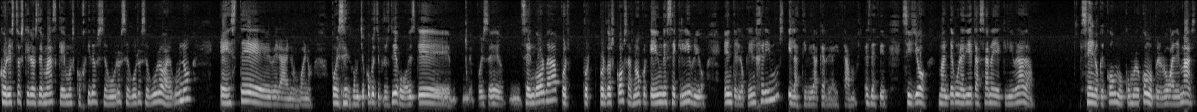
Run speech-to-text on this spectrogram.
con estos kilos de más que hemos cogido seguro, seguro, seguro alguno este verano. Bueno, pues eh, yo como siempre os digo, es que pues eh, se engorda por, por, dos cosas, ¿no? Porque hay un desequilibrio entre lo que ingerimos y la actividad que realizamos. Es decir, si yo mantengo una dieta sana y equilibrada, sé lo que como, cómo lo como, pero luego además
